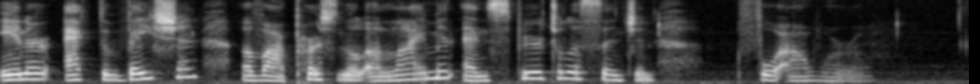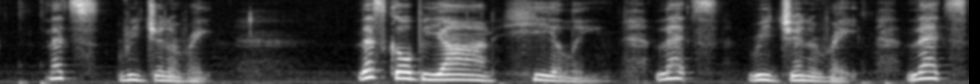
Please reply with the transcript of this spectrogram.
inner activation of our personal alignment and spiritual ascension for our world. Let's regenerate. Let's go beyond healing. Let's regenerate. Let's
